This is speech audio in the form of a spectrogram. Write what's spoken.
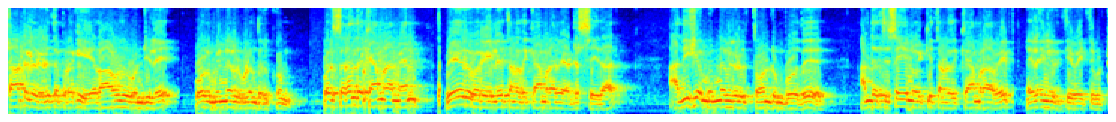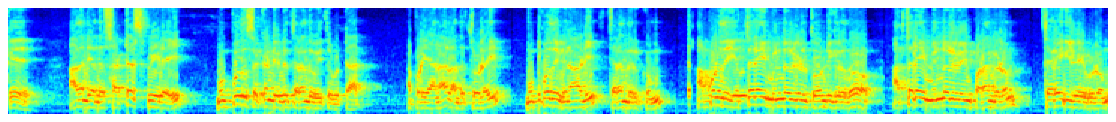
ஷாட்டுகள் எடுத்த பிறகு ஏதாவது ஒன்றிலே ஒரு மின்னல் விழுந்திருக்கும். ஒரு சிறந்த கேமராமேன் வேறு வகையிலே தனது கேமராவை அட்ஜஸ்ட் செய்தார். அதிக மின்னல்கள் தோன்றும் போது அந்த திசையை நோக்கி தனது கேமராவை நிலைநிறுத்தி வைத்துவிட்டு அதனுடைய அந்த ஷட்டர் ஸ்பீடை முப்பது செகண்ட் என்று திறந்து வைத்து விட்டார் அப்படியானால் அந்த துளை முப்பது வினாடி திறந்திருக்கும். அப்பொழுது எத்தனை மின்னல்கள் தோன்றுகிறதோ அத்தனை மின்னல்களின் படங்களும் திரையிலே விழும்.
